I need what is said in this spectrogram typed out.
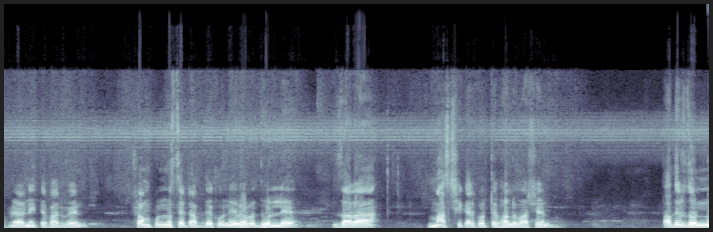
আপনারা নিতে পারবেন। সম্পূর্ণ সেট আপ দেখুন এভাবে ধরলে যারা মাছ শিকার করতে ভালোবাসেন তাদের জন্য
